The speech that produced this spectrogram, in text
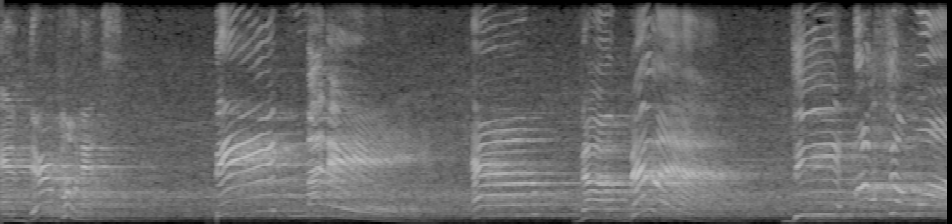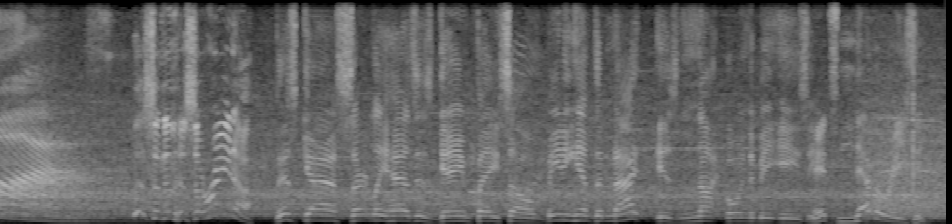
And their opponents, Big Money and the Villain, the Awesome Ones. Listen to this arena. This guy certainly has his game face on. Beating him tonight is not going to be easy. It's never easy.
